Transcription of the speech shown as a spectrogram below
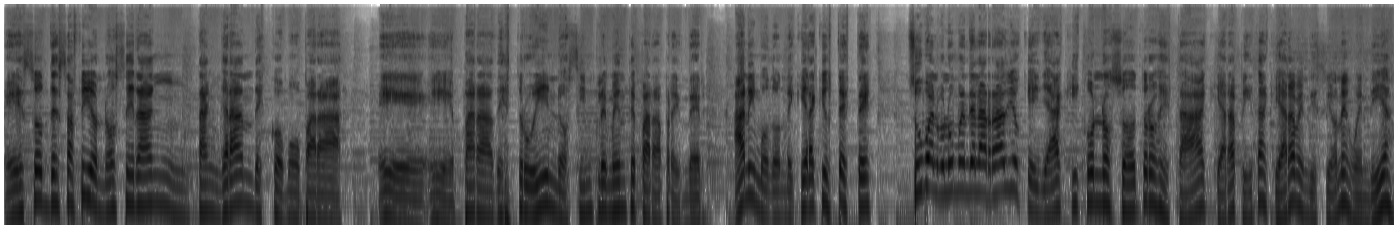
Esos desafíos no serán tan grandes como para, eh, para destruirnos, simplemente para aprender. Ánimo, donde quiera que usted esté. Suba el volumen de la radio que ya aquí con nosotros está Kiara Pita. Kiara, bendiciones, buen día.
